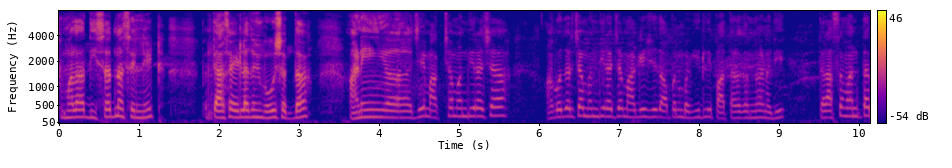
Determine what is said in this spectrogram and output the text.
तुम्हाला दिसत नसेल नीट पण त्या साईडला तुम्ही बघू शकता. आणि जे मागच्या मंदिराच्या अगोदरच्या मंदिराच्या मागे जे आपण बघितली पाताळगंगा नदी तर असं म्हणतात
